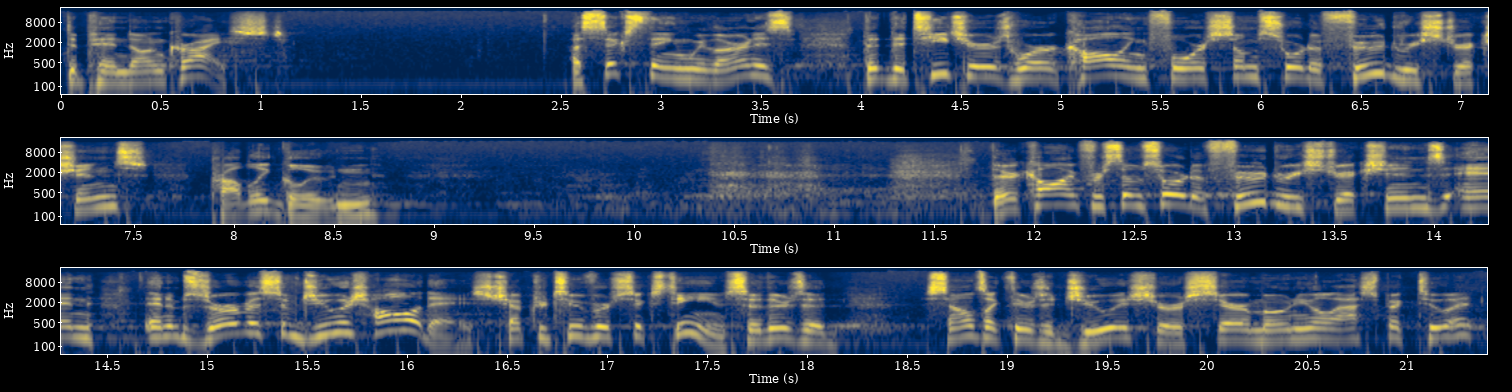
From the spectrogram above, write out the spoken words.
depend on Christ. A sixth thing we learn is that the teachers were calling for some sort of food restrictions, probably gluten they're calling for some sort of food restrictions and an observance of Jewish holidays. Chapter 2, verse 16. So there's a, sounds like there's a Jewish or a ceremonial aspect to it.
